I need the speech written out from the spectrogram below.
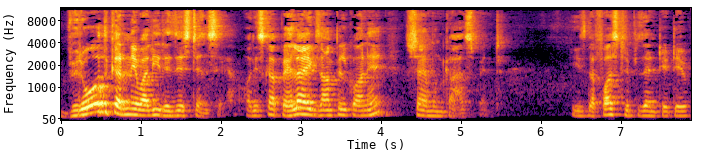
विरोध करने वाली रेजिस्टेंस है। और इसका पहला एग्ज़ाम्पल कौन है? स्वयं उनका husband is the first representative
